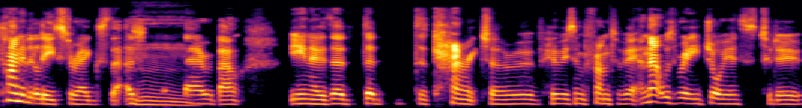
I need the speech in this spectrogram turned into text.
tiny little Easter eggs that are mm. there about you know the the the character of who is in front of it. And that was really joyous to do.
